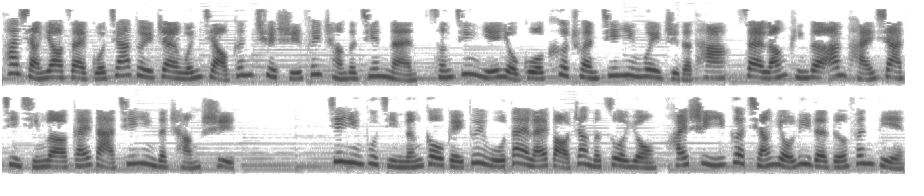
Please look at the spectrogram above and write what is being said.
她想要在国家队站稳脚跟，确实非常的艰难。曾经也有过客串接应位置的她，在郎平的安排下进行了改打接应的尝试。接应不仅能够给队伍带来保障的作用，还是一个强有力的得分点。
